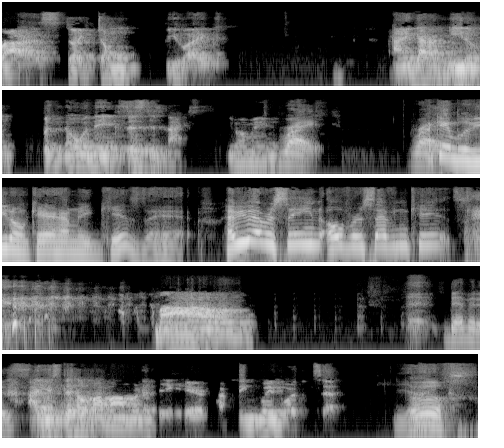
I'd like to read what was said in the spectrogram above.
rise. Like, don't be like, I ain't gotta meet them, but knowing they exist is nice. You know what I mean? Right. Right. I can't believe you don't care how many kids they have. Have you ever seen over seven kids? Mom, Devin is. I used to help my mom run a daycare. I've seen way more than seven. Yikes.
